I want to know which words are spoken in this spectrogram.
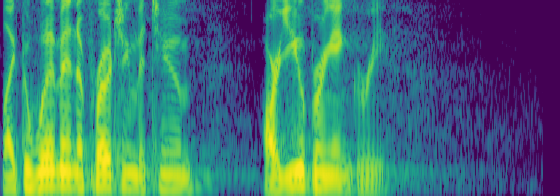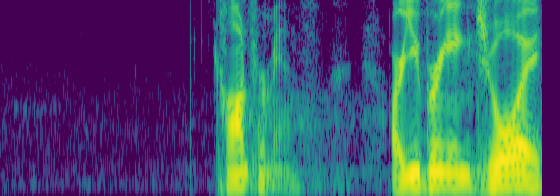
Like the women approaching the tomb, are you bringing grief? Confirmands, are you bringing joy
